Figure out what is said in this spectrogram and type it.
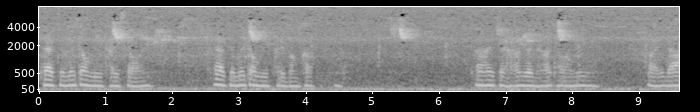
แทบจะไม่ต้องมีใครสอน แทบจะไม่ต้องมีใครบังคับ ถ้าให้ไปหาเงินหาทองนี่ไปได้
